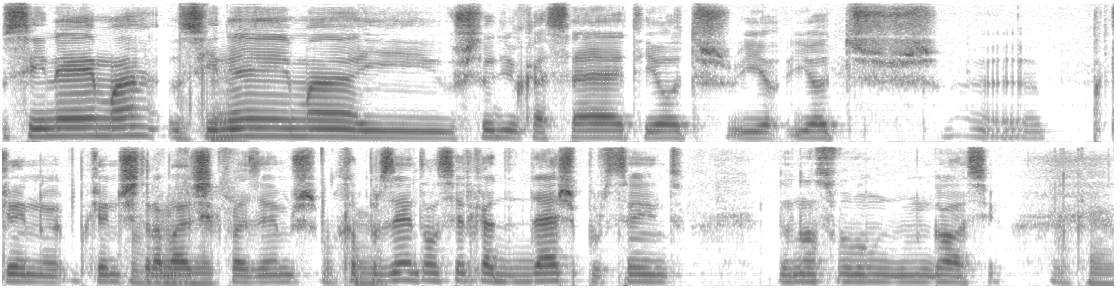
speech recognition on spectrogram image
cinema, o okay. cinema e o estúdio cassete e outros, e, e outros uh, pequeno, pequenos trabalhos que fazemos okay. representam cerca de 10% do nosso volume de negócio. Okay.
